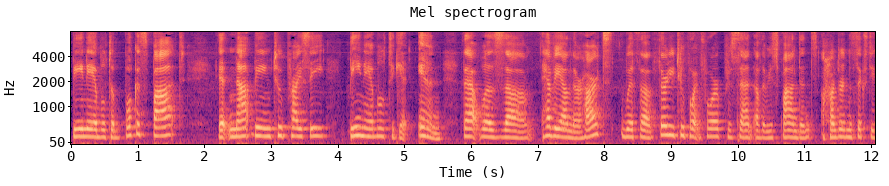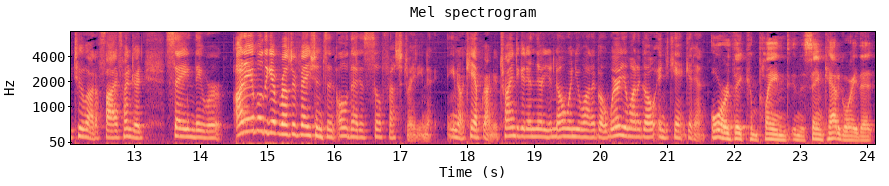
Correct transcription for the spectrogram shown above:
being able to book a spot, it not being too pricey, being able to get in. That was uh, heavy on their hearts, with uh, 32.4% of the respondents, 162 out of 500, saying they were unable to get reservations. And oh, that is so frustrating. You know, a campground, you're trying to get in there, you know when you want to go, where you want to go, and you can't get in. Or they complained in the same category that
